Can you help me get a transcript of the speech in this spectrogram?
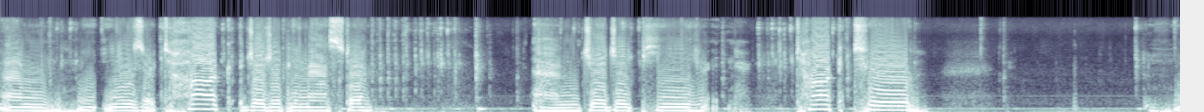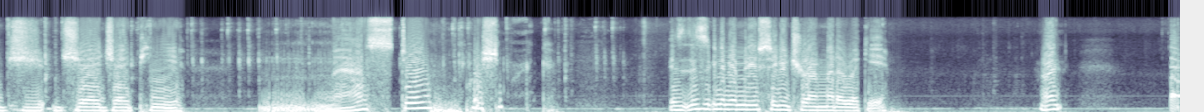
um, user talk JJPMaster um, JJP talk to J- JJP master question mark? Is this is gonna be a new signature on MetaWiki right? Oh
